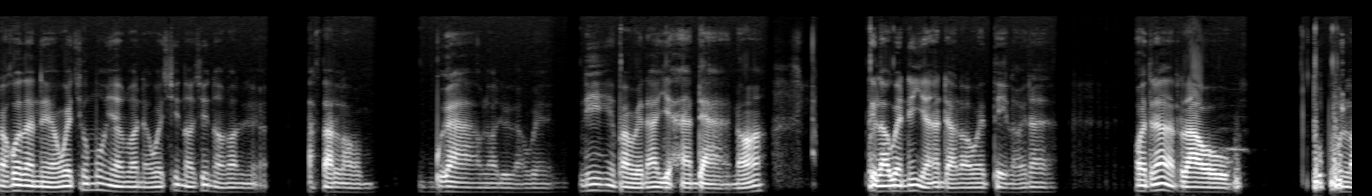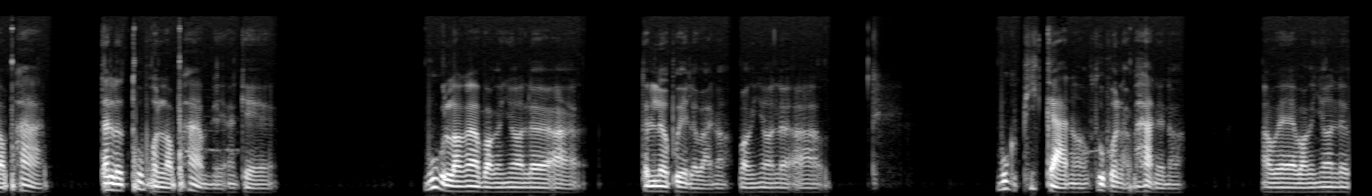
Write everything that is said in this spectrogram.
ก็คนนั้นเนี่ยเวชั่วโมงยานวันเนี่ยวชินนอชินนอวันเนี่ยอัตลอมบราวเราดูเราเวนี่ปาเวได้ยาฮัดาเนาะคือเราเวนี่ยาฮัดาเราเวตีเราได้วันนั้นเราทุกพลเราพลาดแต่เราทุกพลเราพลาดเนี่ยแกบุกเราก็บอกกันย้อนเลยอ่าต้นเลือดเพื่อนละบ้างเนาะบางกัย้อนเลยอ่าบุกพิการเนาะทุกพลเราพเนี่ยเนาะเอาไว้บางกัย้อนเลย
